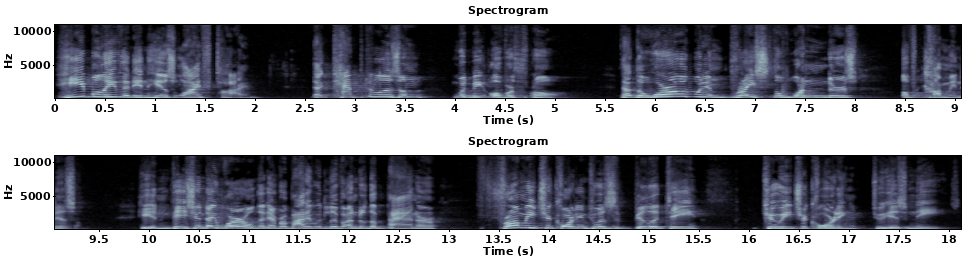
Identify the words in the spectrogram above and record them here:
He believed that in his lifetime that capitalism would be overthrown, that the world would embrace the wonders of communism. He envisioned a world that everybody would live under the banner from each according to his ability, to each according to his needs.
